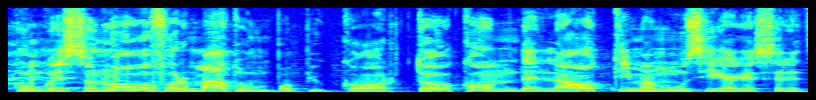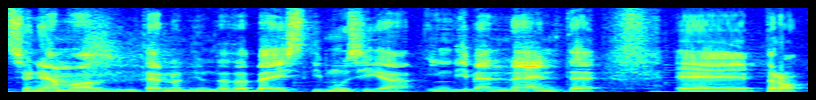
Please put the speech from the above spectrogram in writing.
con questo nuovo formato un po' più corto, con della ottima musica che selezioniamo all'interno di un database di musica indipendente, eh, però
